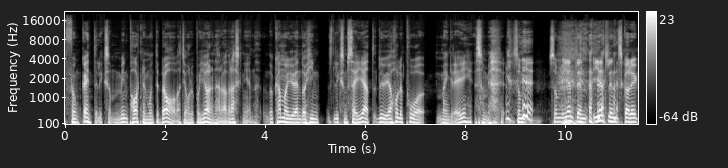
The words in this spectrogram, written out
funkar inte, liksom. min partner mår inte bra av att jag håller på att göra den här överraskningen. Då kan man ju ändå hint, liksom säga att du, jag håller på med en grej som, jag, som, som egentligen, egentligen ska, det,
